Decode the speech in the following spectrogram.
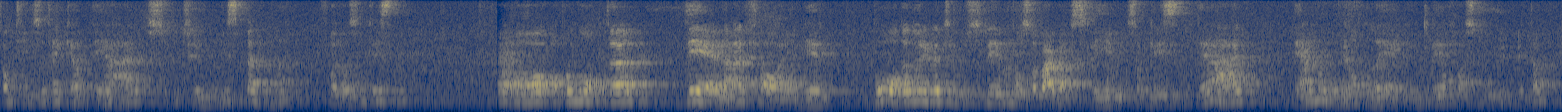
Samtidig så tenker jeg at det er også utrolig spennende for oss som kristne. Og på en måte dele erfaringer, både når det gjelder trosliv, men også hverdagsliv som kristen, det er, det er noe vi alle egentlig har stor utbytte. av.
